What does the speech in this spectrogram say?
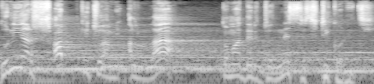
দুনিয়ার সব কিছু আমি আল্লাহ তোমাদের জন্য সৃষ্টি করেছি।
